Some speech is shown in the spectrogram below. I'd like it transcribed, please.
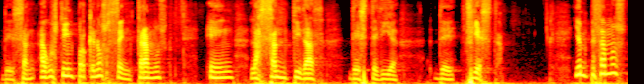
de San Agustín porque nos centramos en la santidad de este día de fiesta. Y empezamos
